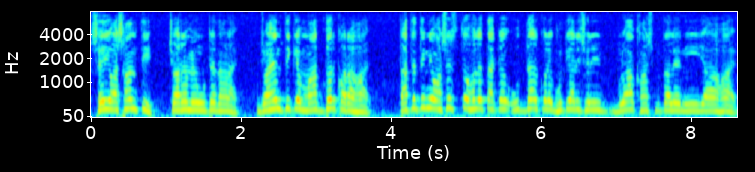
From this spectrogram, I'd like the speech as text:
সেই অশান্তি চরমে উঠে দাঁড়ায়। জয়ন্তীকে মারধর করা হয়। তাতে তিনি অসুস্থ হলে তাকে উদ্ধার করে ঘুটিয়ারি শরীফ ব্লক হাসপাতালে নিয়ে যাওয়া হয়।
